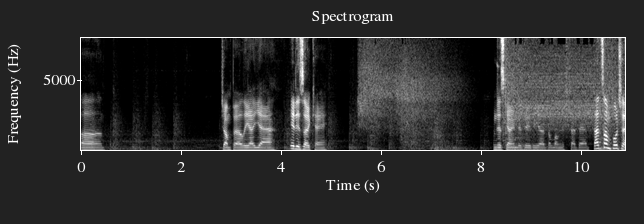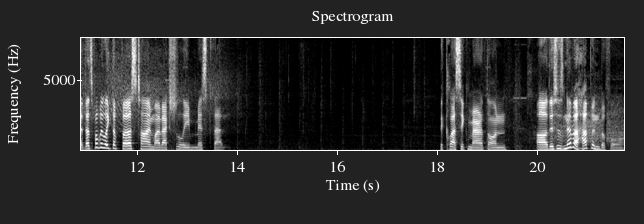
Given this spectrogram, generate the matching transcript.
Uh, jump earlier, yeah. It is okay. I'm just going to do the uh, the longest shot there. That's unfortunate. That's probably like the first time I've actually missed that. The classic marathon. Uh, this has never happened before.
